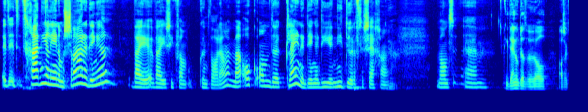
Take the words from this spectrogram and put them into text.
het, het, het, gaat niet alleen om zware dingen... Waar je, waar je ziek van kunt worden... maar ook om de kleine dingen die je niet durft te zeggen. Want... Um, ik denk ook dat we wel als ik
